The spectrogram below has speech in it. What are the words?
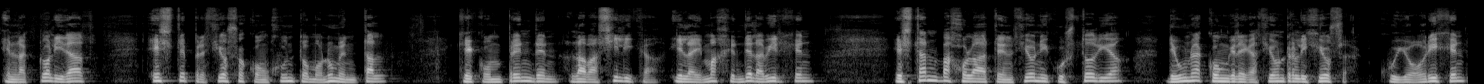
En la actualidad, este precioso conjunto monumental, que comprenden la basílica y la imagen de la Virgen, están bajo la atención y custodia de una congregación religiosa cuyo origen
